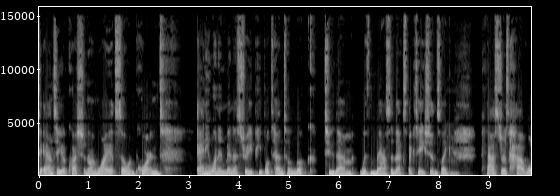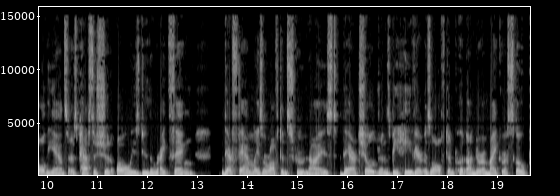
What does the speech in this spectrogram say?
To answer your question on why it's so important, anyone in ministry, people tend to look to them with massive expectations. Like mm-hmm. pastors have all the answers. Pastors should always do the right thing. Their families are often scrutinized. Their children's behavior is often put under a microscope.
